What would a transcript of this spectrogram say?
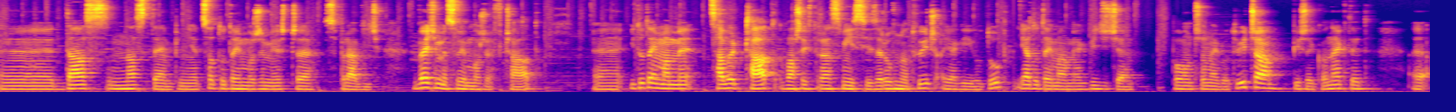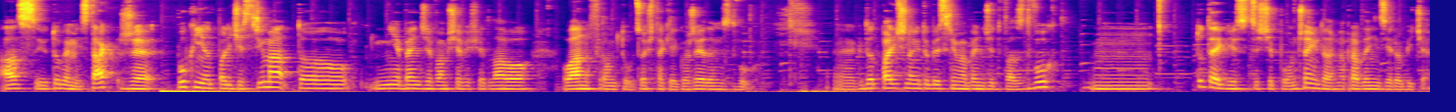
Yy, Das następnie, co tutaj możemy jeszcze sprawdzić? Wejdźmy sobie może w czat. Yy, I tutaj mamy cały czat Waszych transmisji, zarówno Twitch, jak i YouTube. Ja tutaj mam, jak widzicie, połączonego Twitcha, piszę Connected, a z YouTube'em jest tak, że póki nie odpalicie streama, to nie będzie Wam się wyświetlało one from two, coś takiego, że jeden z dwóch. Yy, Gdy odpalicie na YouTube streama, będzie dwa z dwóch. Mm, Tutaj jak jesteście połączeni, to tak naprawdę nic nie robicie.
